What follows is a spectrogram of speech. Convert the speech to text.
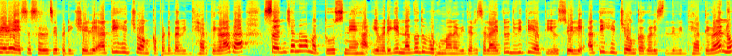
ವೇಳೆ ಎಸ್ಎಸ್ಎಲ್ಸಿ ಪರೀಕ್ಷೆಯಲ್ಲಿ ಅತಿ ಹೆಚ್ಚು ಅಂಕ ಪಡೆದ ವಿದ್ಯಾರ್ಥಿಗಳಾದ ಸಂಜನಾ ಮತ್ತು ಸ್ನೇಹ ಇವರಿಗೆ ನಗದು ಬಹುಮಾನ ವಿತರಿಸಲಾಯಿತು. ದ್ವಿತೀಯ ಪಿಯುಸಿಯಲ್ಲಿ ಅತಿ ಹೆಚ್ಚು ಅಂಕ ಗಳಿಸಿದ ವಿದ್ಯಾರ್ಥಿಗಳನ್ನು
